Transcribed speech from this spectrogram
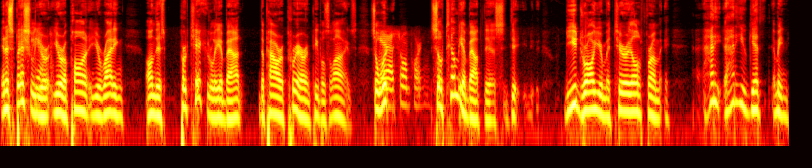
and especially Yeah. your your upon your writing on this, particularly about the power of prayer in people's lives. So what? yeah, so important. So tell me about this. Do, do you draw your material from? How do you, how do you get? I mean,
